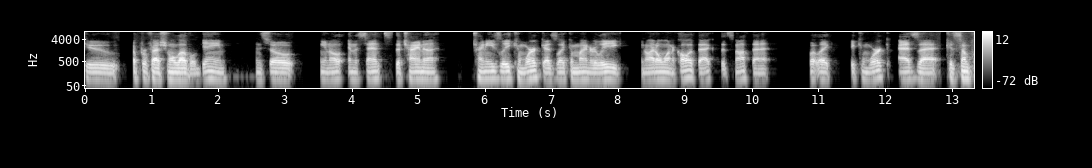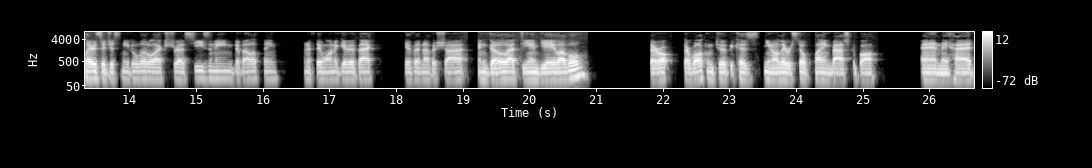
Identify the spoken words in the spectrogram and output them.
to a professional level game, and so you know, in a sense, the China Chinese league can work as like a minor league. You know, I don't want to call it that because it's not that, but like it can work as that because some players they just need a little extra seasoning, developing, and if they want to give it back, give it another shot and go at the NBA level, they're they're welcome to it because you know they were still playing basketball and they had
